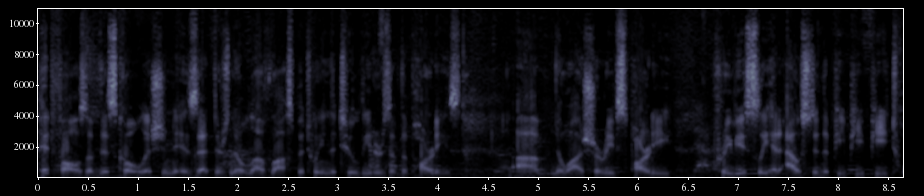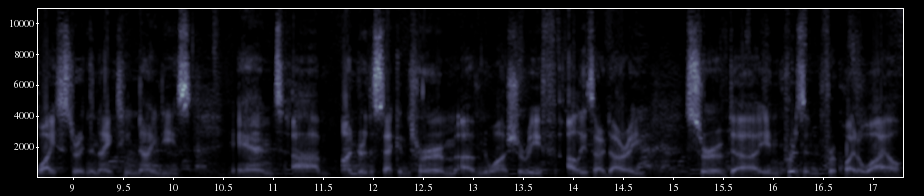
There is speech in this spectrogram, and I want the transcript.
pitfalls of this coalition is that there's no love lost between the two leaders of the parties. Um, Nawaz Sharif's party previously had ousted the PPP twice during the 1990s, and um, under the second term of Nawaz Sharif, Ali Zardari served uh, in prison for quite a while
